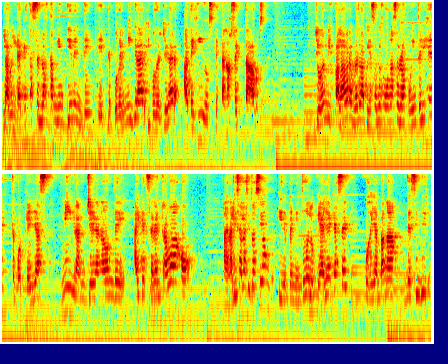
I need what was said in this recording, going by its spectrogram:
la habilidad que estas células también tienen de, de poder migrar y poder llegar a tejidos que están afectados yo en mis palabras, ¿verdad? Pienso que son unas células muy inteligentes porque ellas migran, llegan a donde hay que hacer el trabajo, analizan la situación y dependiendo de lo que haya que hacer, pues ellas van a decidir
